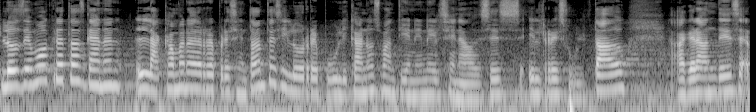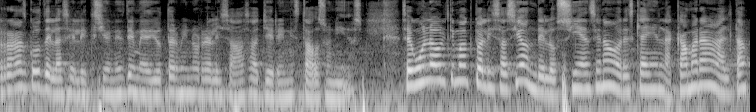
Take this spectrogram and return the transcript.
Los demócratas ganan la Cámara de Representantes y los republicanos mantienen el Senado. Ese es el resultado a grandes rasgos de las elecciones de medio término realizadas ayer en Estados Unidos. Según la última actualización de los 100 senadores, que hay en la Cámara Alta,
